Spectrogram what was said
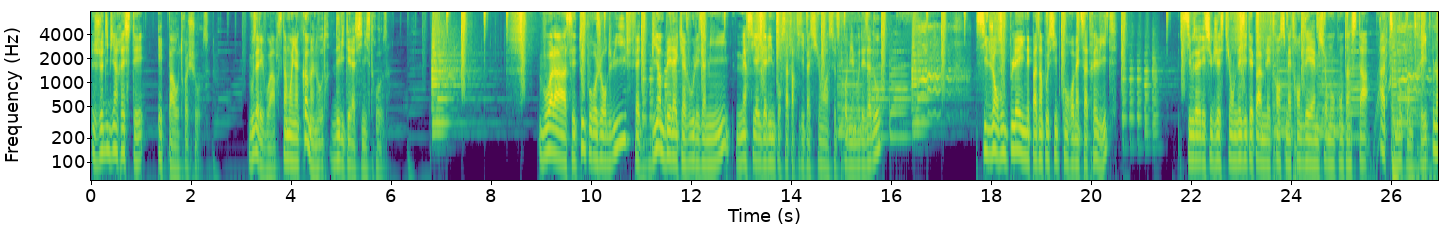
Je dis bien rester et pas autre chose. Vous allez voir, c'est un moyen comme un autre d'éviter la sinistrose. Voilà, c'est tout pour aujourd'hui. Faites bien bellec à vous les amis. Merci à Isaline pour sa participation à ce premier mot des ados. Si le genre vous plaît, il n'est pas impossible qu'on remette ça très vite. Si vous avez des suggestions, n'hésitez pas à me les transmettre en DM sur mon compte Insta, triple.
